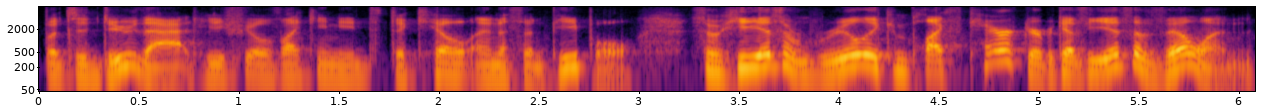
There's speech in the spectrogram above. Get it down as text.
but to do that, he feels like he needs to kill innocent people. So he is a really complex character because he is a villain,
